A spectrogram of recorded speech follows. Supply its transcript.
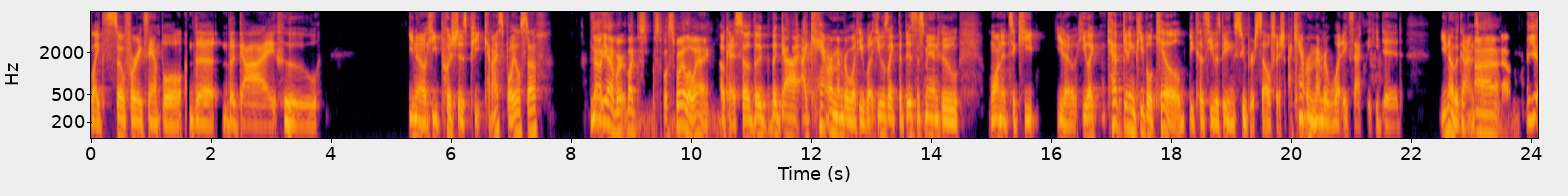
Like, so for example, the the guy who, you know, he pushes. Pe- Can I spoil stuff? no, yeah, we're like sp- spoil away. Okay, so the the guy I can't remember what he was. He was like the businessman who wanted to keep, you know, he like kept getting people killed because he was being super selfish. I can't remember what exactly he did. You know the guy I'm talking Uh, about. Yeah,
